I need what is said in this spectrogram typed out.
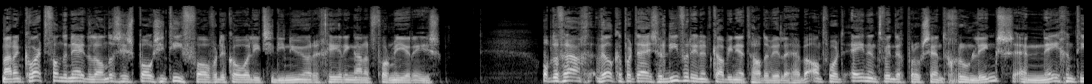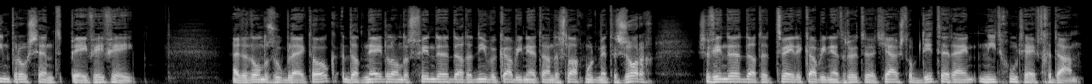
Maar een kwart van de Nederlanders is positief over de coalitie die nu een regering aan het formeren is. Op de vraag welke partij ze liever in het kabinet hadden willen hebben... antwoordt 21% GroenLinks en 19% PVV. Uit het onderzoek blijkt ook dat Nederlanders vinden dat het nieuwe kabinet aan de slag moet met de zorg. Ze vinden dat het tweede kabinet Rutte het juist op dit terrein niet goed heeft gedaan.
